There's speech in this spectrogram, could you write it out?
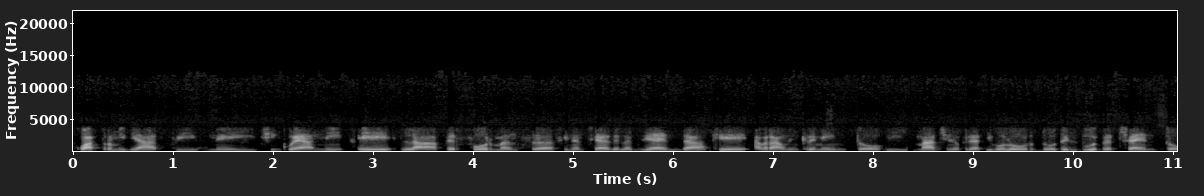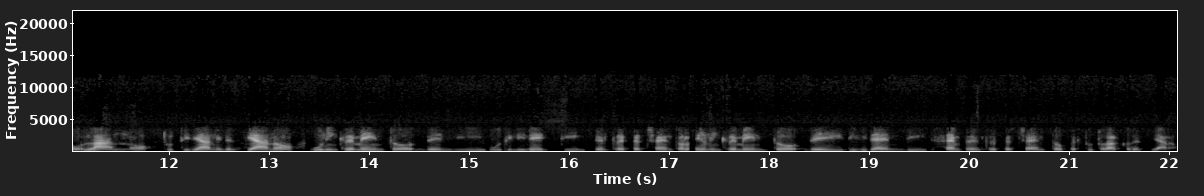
4 miliardi nei 5 anni e la performance finanziaria dell'azienda che avrà un incremento di margine operativo lordo del 2% l'anno tutti gli anni del piano, un incremento degli utili netti del 3% e un incremento dei dividendi sempre del 3% per tutto l'arco del piano.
